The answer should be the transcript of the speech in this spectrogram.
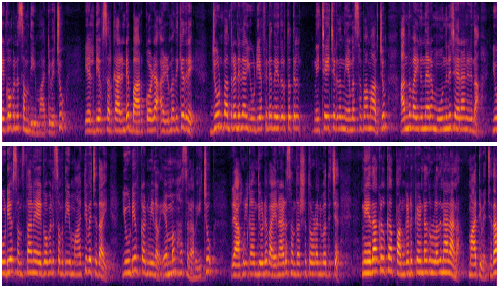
ഏകോപന സമിതിയും മാറ്റിവെച്ചു. എൽ ഡി എഫ് സർക്കാരിന്റെ ബാർക്കോഴ അഴിമതിക്കെതിരെ ജൂൺ പന്ത്രണ്ടിന് യു ഡി എഫിന്റെ നേതൃത്വത്തിൽ നിശ്ചയിച്ചിരുന്ന നിയമസഭാ മാർച്ചും അന്ന് വൈകുന്നേരം മൂന്നിന് ചേരാനിരുന്ന യു ഡി എഫ് സംസ്ഥാന ഏകോപന സമിതിയും മാറ്റിവെച്ചതായി U D F convener M M Hasan അറിയിച്ചു. രാഹുൽ ഗാന്ധിയുടെ വയനാട് സന്ദർശനത്തോടനുബന്ധിച്ച് നേതാക്കൾക്ക് പങ്കെടുക്കേണ്ടതുള്ളതിനാലാണ് മാറ്റിവെച്ചത്.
